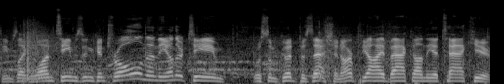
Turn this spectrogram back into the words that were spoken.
Seems like one team's in control and then the other team with some good possession. RPI back on the attack here.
